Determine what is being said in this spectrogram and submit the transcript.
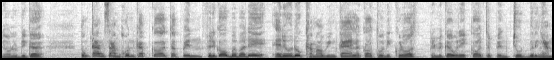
นิโอลูดิเกอร์ ตรงกลาง 3 คนครับ ก็จะเป็นฟิลิโกเบอร์บาเดเอดิโอโดคามาวิงกาแล้วก็โทนี่โครสเพนเมเกอร์วันนี้ก็จะเป็นจูดบิลลิงแฮม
